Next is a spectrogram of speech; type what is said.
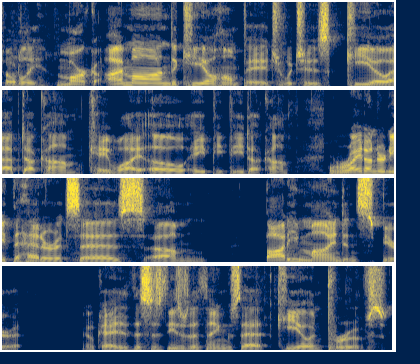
Totally. Mark, I'm on the Kyo homepage, which is kyoapp.com, K Y O A P P.com. Right underneath the header, it says um, body, mind, and spirit. Okay, this is these are the things that Kyo improves.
